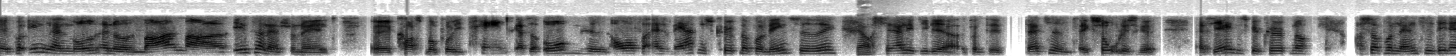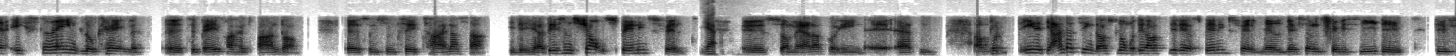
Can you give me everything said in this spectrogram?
øh, på en eller anden måde af noget meget, meget internationalt, øh, kosmopolitansk, altså åbenheden over for alverdens køkkener på den ene side, ikke? Jo. og særligt de der på det datidens eksotiske asiatiske køkkener, og så på den anden side det der ekstremt lokale øh, tilbage fra hans barndom, øh, som sådan set tegner sig i det her. Det er sådan et sjovt spændingsfelt, Ja. øh, som er der på en af dem. Og på en af de andre ting, der også slog mig, det er også det der spændingsfelt med, med sådan, skal vi sige, det, det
